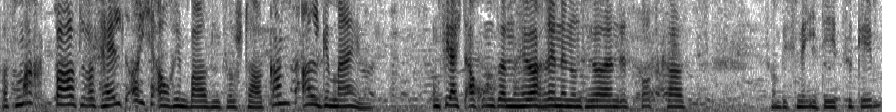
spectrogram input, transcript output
was macht Basel, was hält euch auch in Basel so stark, ganz allgemein? Um vielleicht auch unseren Hörerinnen und Hörern des Podcasts so ein bisschen eine Idee zu geben.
